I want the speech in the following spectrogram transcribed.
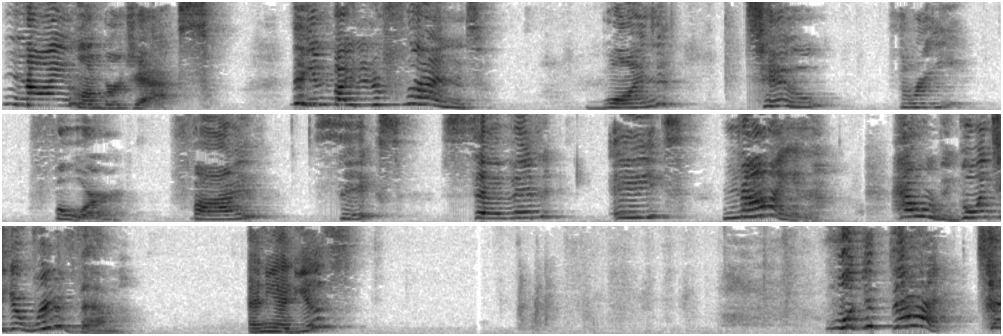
Nine lumberjacks. They invited a friend. One, two, three, four, five, six, seven, eight, nine. How are we going to get rid of them? Any ideas? Look at that! Ten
